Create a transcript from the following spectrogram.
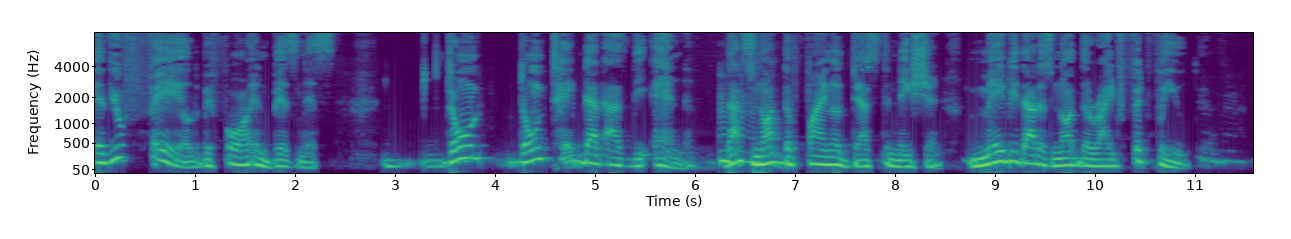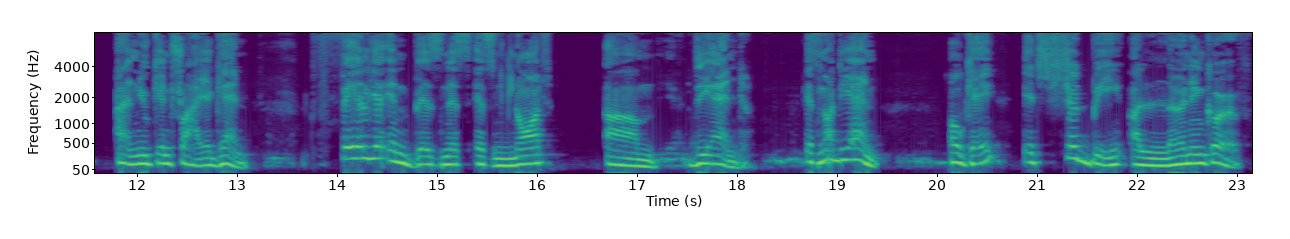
if you failed before in business, don't, don't take that as the end. Mm-hmm. That's not the final destination. Maybe that is not the right fit for you mm-hmm. and you can try again. Failure in business is not, um, the end. The end. Mm-hmm. It's not the end. Okay. It should be a learning curve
